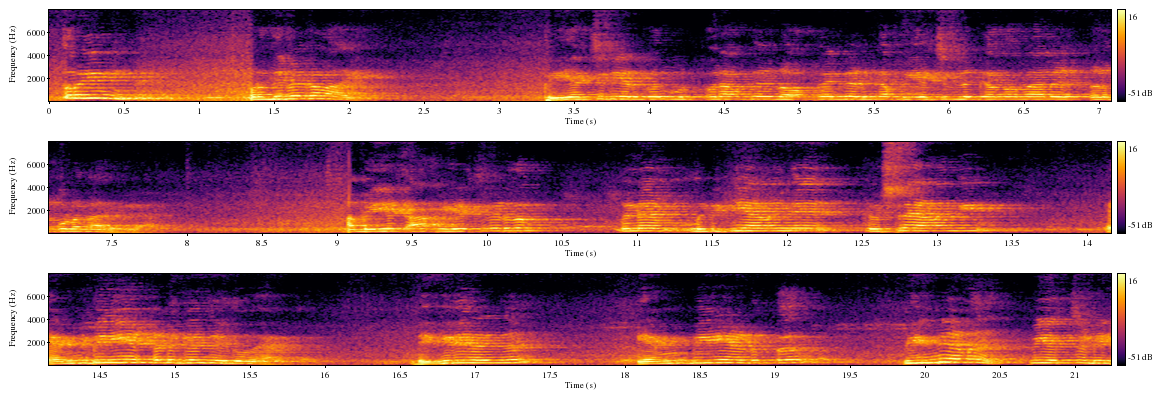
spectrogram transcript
ഇത്രയും പ്രതിഭകളായി പി എച്ച് ഡി എടുക്കുക ഒരു ഒരാൾക്ക് ഡോക്ടറേറ്റ് എടുക്കുക പി എച്ച് ഡി എടുക്കുക എന്ന് പറഞ്ഞാൽ എളുപ്പമുള്ള കാര്യമില്ല. ആ പി എച്ച് ആ പി എച്ച് ഡി എടുത്ത പിന്നെ മിടുക്കിയാണെങ്കിൽ കൃഷ്ണയാണെങ്കിൽ എം ബി എ എടുക്കുകയും ചെയ്തു നേരത്തെ. ഡിഗ്രി കഴിഞ്ഞ് എം ബി എ എടുത്ത് പിന്നെയാണ് പി എച്ച് ഡി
